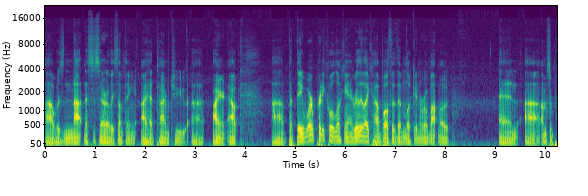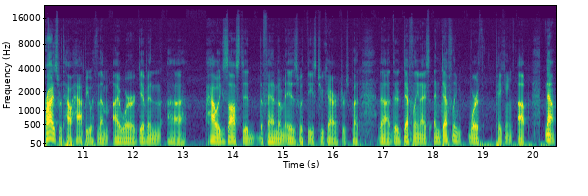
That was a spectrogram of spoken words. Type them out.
uh, was not necessarily something I had time to uh, iron out. but they were pretty cool looking. I really like how both of them look in robot mode and uh, I'm surprised with how happy with them I were given uh, how exhausted the fandom is with these two characters, but uh, they're definitely nice and definitely worth picking up. Now,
